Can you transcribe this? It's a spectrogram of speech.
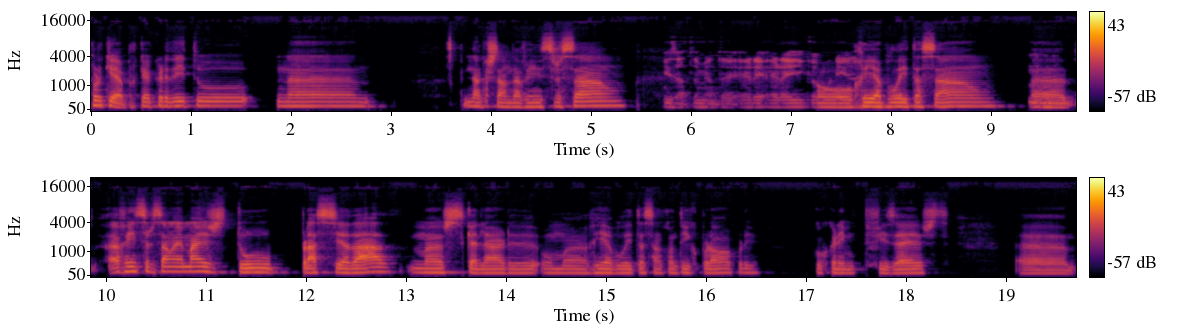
porquê? Porque acredito na, na questão da reinserção. Exatamente, era, era aí que eu Ou queria. reabilitação. Uhum. Uh, a reinserção é mais tu para a sociedade, mas se calhar eh, uma reabilitação contigo próprio, com o crime que fizeste. Uh,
